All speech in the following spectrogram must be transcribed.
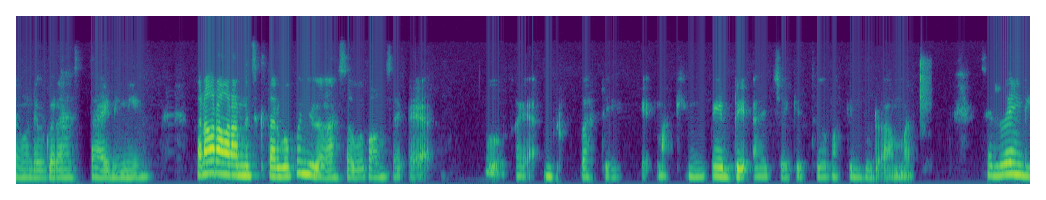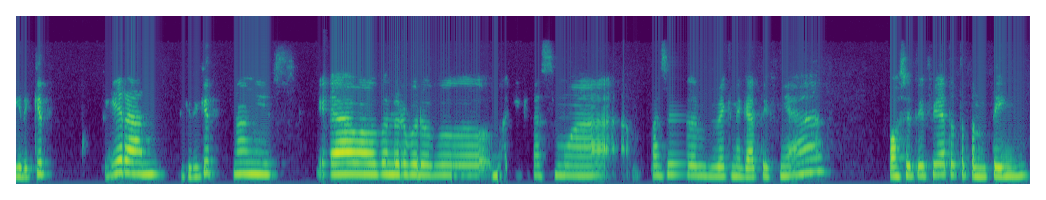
yang udah gue rasain ini karena orang-orang di sekitar gue pun juga ngasih tau gue kalau misalnya kayak tuh kayak berubah deh kayak makin pede aja gitu makin bodo amat. Saya dulu yang dikit-dikit pikiran dikit-dikit nangis. Ya walaupun 2020 bagi kita semua pasti lebih baik negatifnya positifnya tetap penting.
